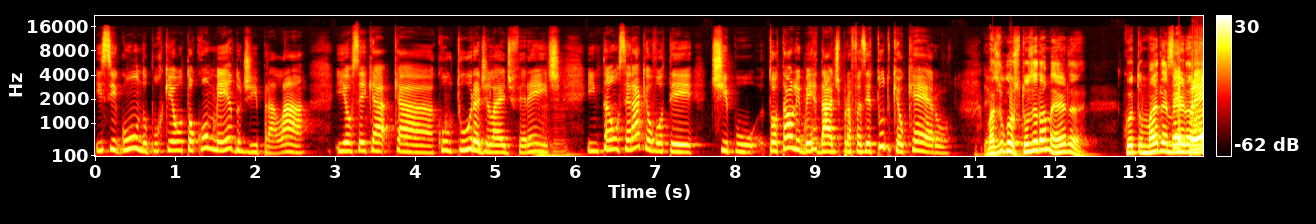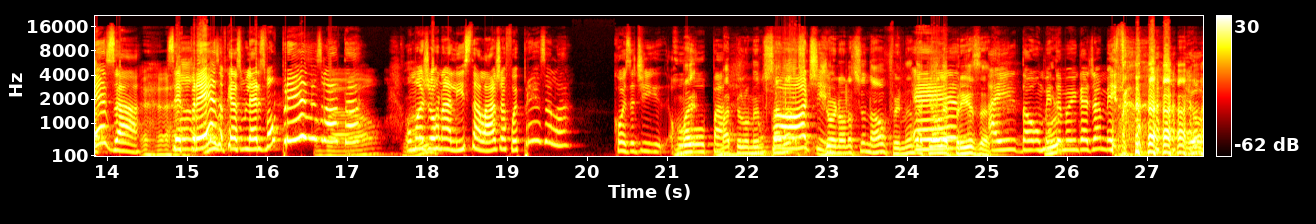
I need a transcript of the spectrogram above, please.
E segundo, porque eu tô com medo de ir pra lá e eu sei que a, que a cultura de lá é diferente. Uhum. Então, será que eu vou ter, tipo, total liberdade pra fazer tudo que eu quero? Mas o gostoso é da merda. Quanto mais der Ser merda. lá- presa? Ser presa? Porque as mulheres vão presas. lá, tá? Uma Vai. jornalista lá já foi presa lá. Coisa de Mas, roupa. mas pelo menos sai na- pode. Jornal Nacional. Fernanda É, é presa. Aí dá- aumenta Por- meu engajamento. Eu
